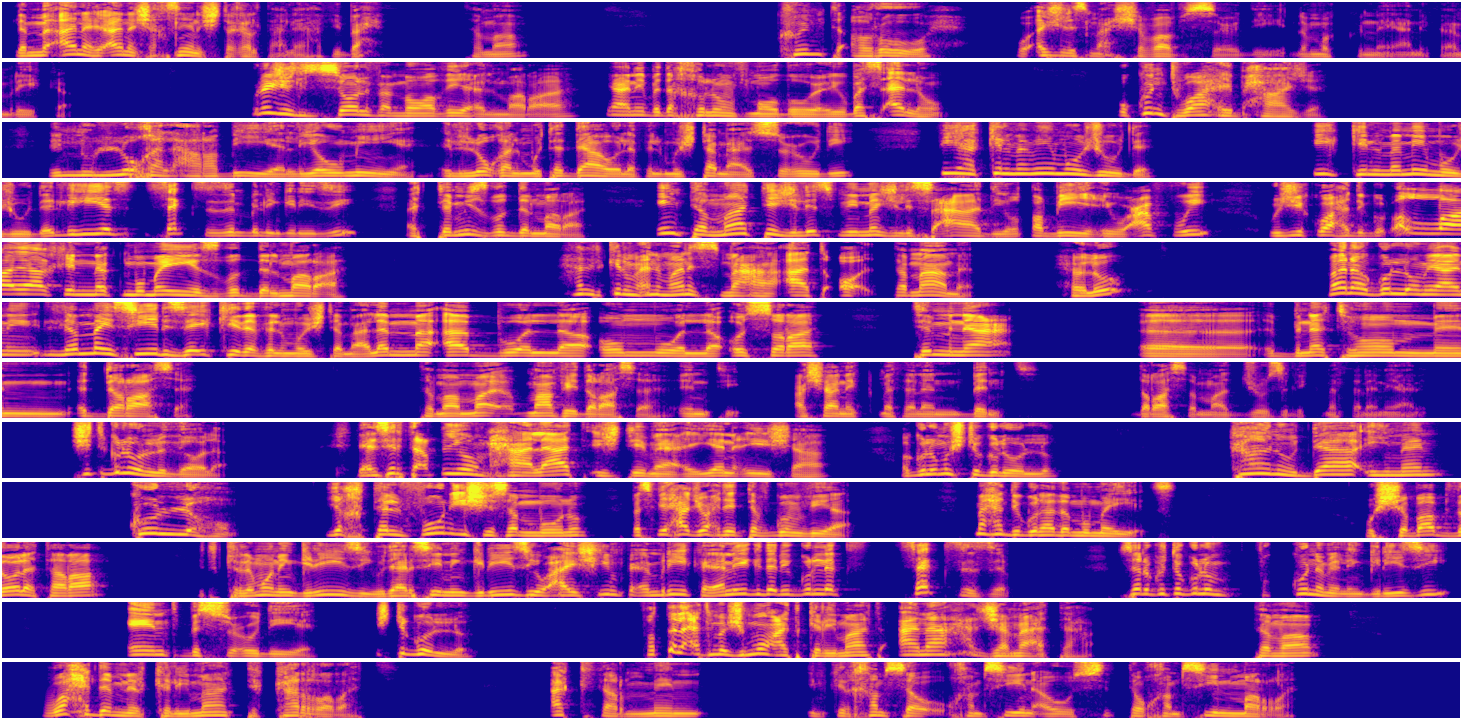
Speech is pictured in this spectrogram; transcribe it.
لما أنا أنا شخصيا اشتغلت عليها في بحث تمام؟ كنت أروح وأجلس مع الشباب السعوديين لما كنا يعني في أمريكا. ونجلس نسولف عن مواضيع المرأة يعني بدخلهم في موضوعي وبسألهم. وكنت واعي بحاجة. إنه اللغة العربية اليومية اللغة المتداولة في المجتمع السعودي فيها كلمة مين موجودة. في كلمة مين موجودة اللي هي سكسزم بالإنجليزي التمييز ضد المرأة. أنت ما تجلس في مجلس عادي وطبيعي وعفوي ويجيك واحد يقول الله يا أخي إنك مميز ضد المرأة. هذه الكلمة إحنا ما نسمعها آت أو تماما. حلو؟ فأنا أقول لهم يعني لما يصير زي كذا في المجتمع لما أب ولا أم ولا أسرة تمنع ابنتهم من الدراسة. تمام؟ ما, ما في دراسة انت عشانك مثلا بنت. دراسة ما تجوز لك مثلا يعني. إيش تقولون لذولا؟ يعني صرت أعطيهم حالات اجتماعية نعيشها. أقول لهم إيش تقولون له؟ كانوا دائما كلهم يختلفون إيش يسمونه بس في حاجة واحدة يتفقون فيها. ما حد يقول هذا مميز. والشباب ذولا ترى يتكلمون إنجليزي ودارسين إنجليزي وعايشين في أمريكا. يعني يقدر يقول لك سكسزم بس أنا كنت أقول لهم فكونا من الإنجليزي أنت بالسعودية. إيش تقول له؟ فطلعت مجموعة كلمات أنا جمعتها. تمام؟ واحدة من الكلمات تكررت أكثر من يمكن 55 أو 56 مرة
